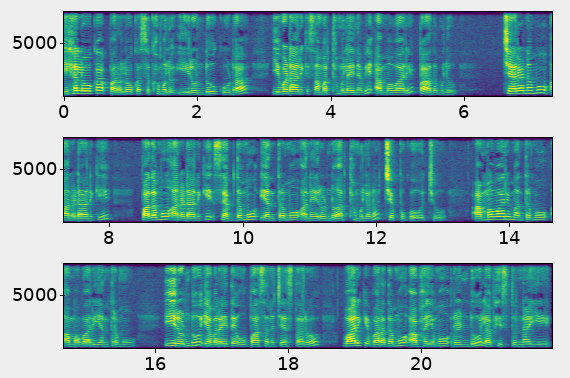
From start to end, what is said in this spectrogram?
ఇహలోక పరలోక సుఖములు ఈ రెండూ కూడా ఇవ్వడానికి సమర్థములైనవి అమ్మవారి పాదములు. చరణము అనడానికి పదము అనడానికి శబ్దము యంత్రము అనే రెండు అర్థములను చెప్పుకోవచ్చు. అమ్మవారి మంత్రము అమ్మవారి యంత్రము. ఈ రెండు ఎవరైతే ఉపాసన చేస్తారో వారికి వరదము అభయము రెండూ లభిస్తున్నాయి.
